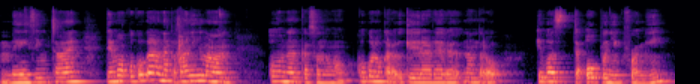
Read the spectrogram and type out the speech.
an amazing time でもここがなんかバーニングマンをなんかその心から受け入れられるなんだろう It was the opening for me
